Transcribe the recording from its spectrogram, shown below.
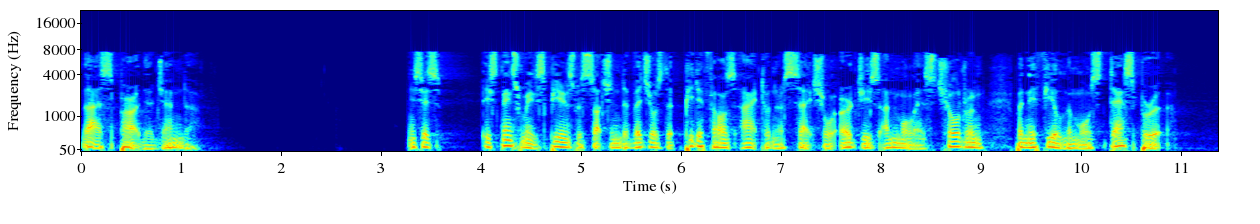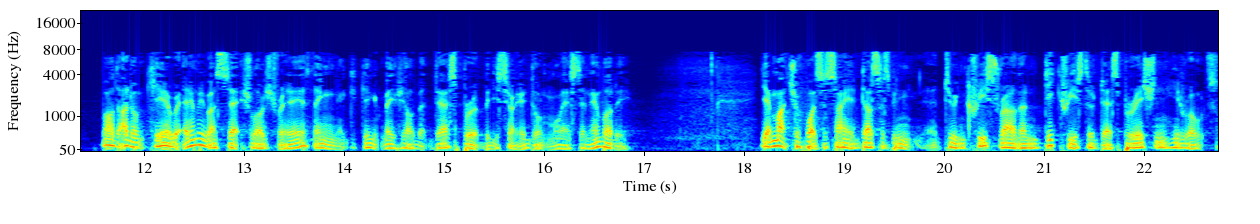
That's part of the agenda. He says, explains from experience with such individuals that pedophiles act on their sexual urges and molest children when they feel the most desperate. Well, I don't care. Anybody with a sexual urge for anything it may feel a bit desperate, but you certainly don't molest anybody. Yet much of what society does has been uh, to increase rather than decrease their desperation, he wrote.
